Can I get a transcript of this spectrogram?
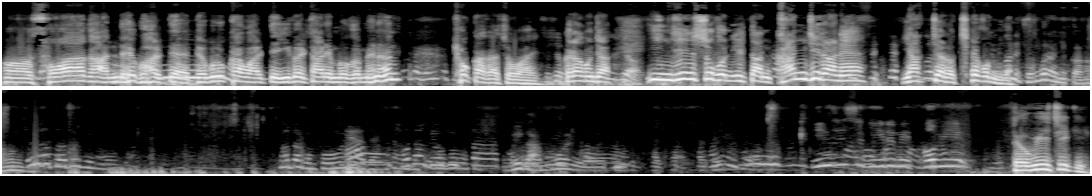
어 소화가 안 되고 할 때 더부룩하고 할 때 이걸 달에 먹으면은 효과가 좋아요. 그러고 이제 인진쑥은 일단 간 질환의 약재로 최고입니다. 이거는 좋은 거라니까. 더덕은 보호해야 돼. 더덕 여기 있다. 우리가 안 보여요. 인진숙 이름이 더위 더위지기.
